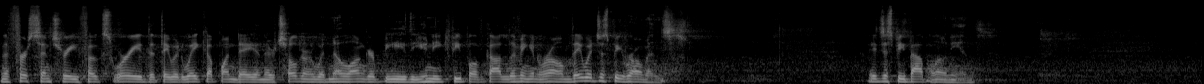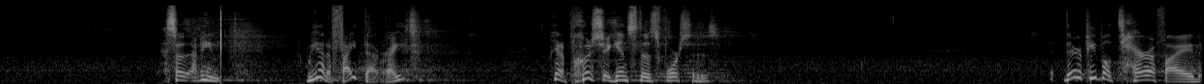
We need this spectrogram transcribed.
in the first century, folks worried that they would wake up one day and their children would no longer be the unique people of God living in Rome. They would just be Romans, they'd just be Babylonians. So, I mean, we got to fight that, right? We got to push against those forces. There are people terrified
